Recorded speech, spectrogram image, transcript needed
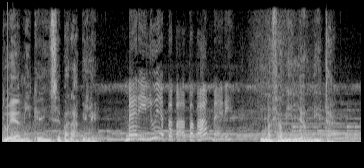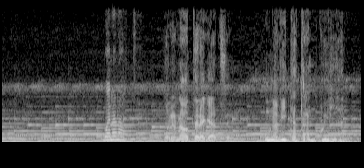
Due amiche inseparabili. Mary, lui è papà, papà, Mary. Una famiglia unita. Buonanotte. Buonanotte, ragazze. Una vita tranquilla.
